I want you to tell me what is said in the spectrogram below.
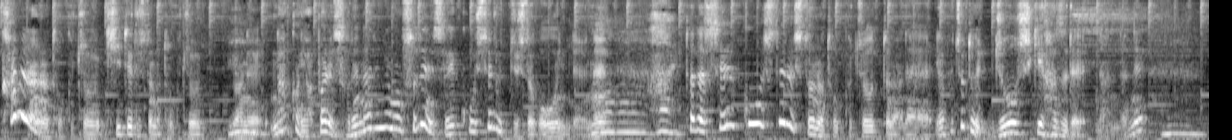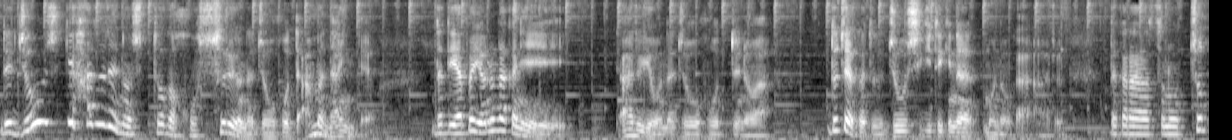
彼らの特徴聞いてる人の特徴はね、うん、なんかやっぱりそれなりにもうすでに成功してるっていう人が多いんだよね、はい、ただ成功してる人の特徴っていうのはねやっぱちょっと常識外れなんだね、うん、で常識外れの人が欲するような情報ってあんまないんだよ。だってやっぱり世の中にあるような情報っていうのはどちらかというと常識的なものがある。だからそのちょっ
